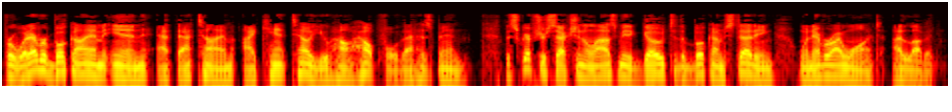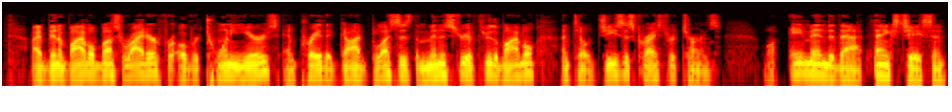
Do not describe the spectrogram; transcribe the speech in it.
For whatever book I am in at that time, I can't tell you how helpful that has been. The scripture section allows me to go to the book I'm studying whenever I want. I love it. I've been a Bible bus writer for over 20 years and pray that God blesses the ministry of Through the Bible until Jesus Christ returns. Well, amen to that. Thanks, Jason,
